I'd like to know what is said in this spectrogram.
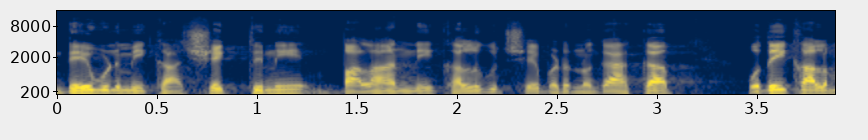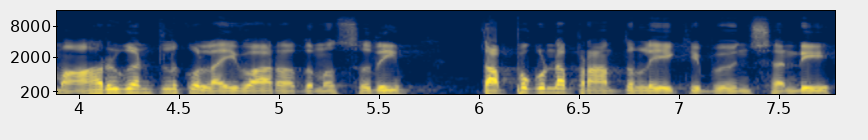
దేవుడు మీకు ఆ శక్తిని బలాన్ని కలుగు చేయబడును గాక. ఉదయకాలం ఆరు గంటలకు లైవ్ ఆరాధన వస్తుంది. తప్పకుండా ప్రాంతంలో ఏకీభవించండి.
